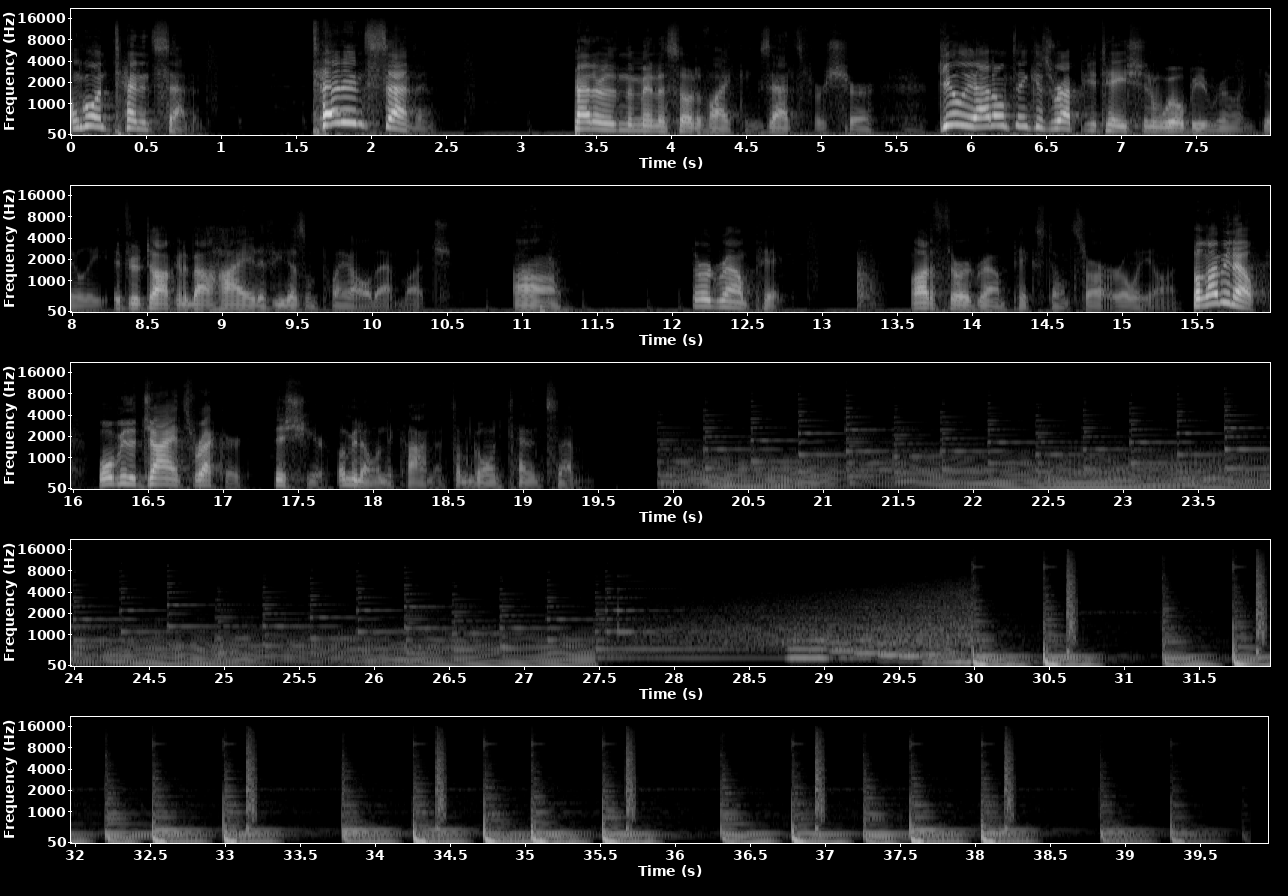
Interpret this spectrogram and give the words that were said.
I'm going 10 and 7. 10 and 7. Better than the Minnesota Vikings, that's for sure. Gilly, I don't think his reputation will be ruined, Gilly, if you're talking about Hyatt if he doesn't play all that much. Um, third round pick. A lot of third round picks don't start early on. But let me know what will be the Giants' record this year. Let me know in the comments. I'm going 10 and 7.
